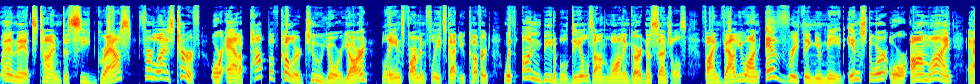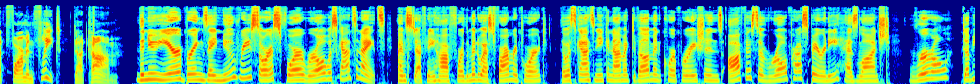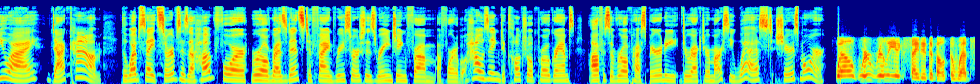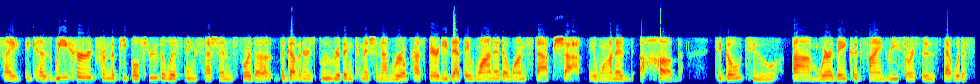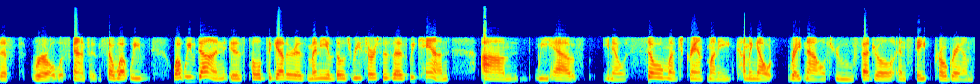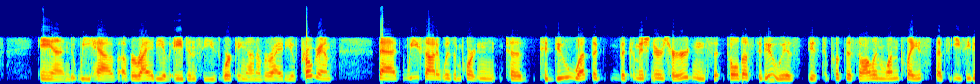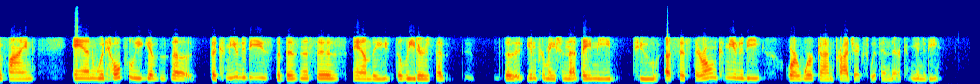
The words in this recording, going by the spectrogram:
When it's time to seed grass, fertilize turf, or add a pop of color to your yard, Blain's Farm and Fleet's got you covered with unbeatable deals on lawn and garden essentials. Find value on everything you need in store or online at farmandfleet.com. The new year brings a new resource for rural Wisconsinites. I'm Stephanie Hoff for the Midwest Farm Report. The Wisconsin Economic Development Corporation's Office of Rural Prosperity has launched ruralwi.com. The website serves as a hub for rural residents to find resources ranging from affordable housing to cultural programs. Office of Rural Prosperity Director Marcy West shares more. Well, we're really excited about the website because we heard from the people through the listening sessions for the, the Governor's Blue Ribbon Commission on Rural Prosperity that they wanted a one stop shop. They wanted a hub to go to um, where they could find resources that would assist rural Wisconsin. So what we've what we've done is pulled together as many of those resources as we can. Um, we have you know so much grant money coming out right now through federal and state programs, and we have a variety of agencies working on a variety of programs that we thought it was important to to do what the the commissioners heard and told us to do is is to put this all in one place that's easy to find and would hopefully give the the communities, the businesses, and the the leaders that the information that they need to assist their own community or work on projects within their community.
